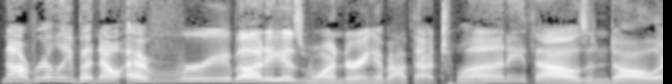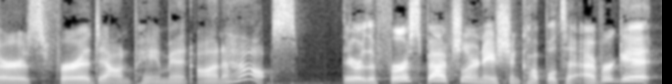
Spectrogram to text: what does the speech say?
Not really, but now everybody is wondering about that $20,000 for a down payment on a house. They were the first Bachelor Nation couple to ever get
